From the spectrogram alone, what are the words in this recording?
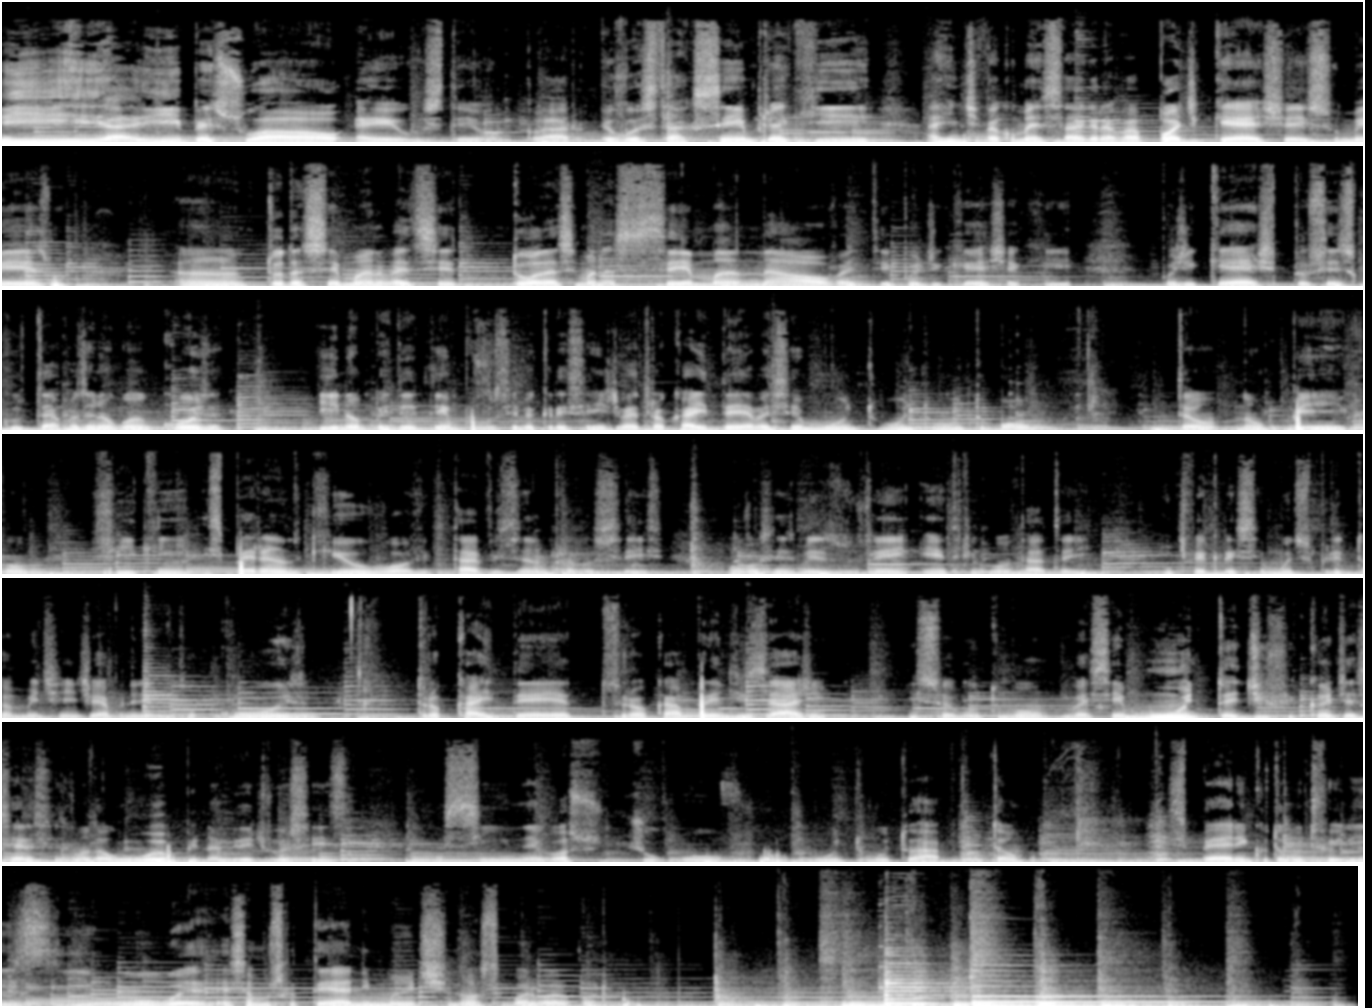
E aí, pessoal? É eu, Estevão, claro. Eu vou estar sempre aqui. A gente vai começar a gravar podcast, é isso mesmo. Uh, toda semana vai ser toda semana semanal vai ter podcast aqui podcast para você escutar fazendo alguma coisa e não perder tempo você vai crescer a gente vai trocar ideia vai ser muito muito muito bom então não percam fiquem esperando que eu vou estar tá avisando para vocês ou vocês mesmos vêm entrem em contato aí a gente vai crescer muito espiritualmente a gente vai aprender muita coisa trocar ideia trocar aprendizagem isso é muito bom e vai ser muito edificante. É sério, vocês vão dar um up na vida de vocês. Assim, negócio de ovo. Muito, muito rápido. Então, esperem que eu tô muito feliz. E, uh, essa música até é animante. Nossa, bora, bora, bora.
